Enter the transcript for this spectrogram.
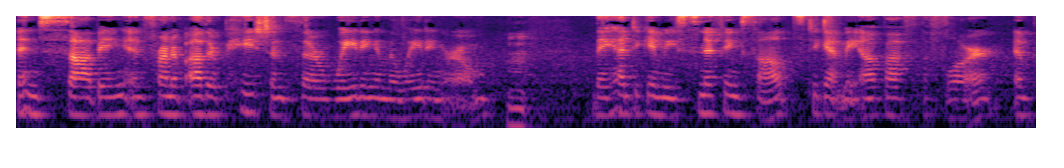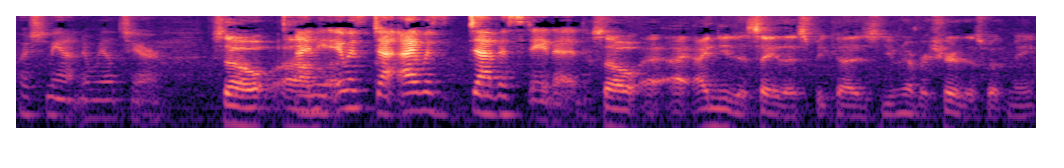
and sobbing in front of other patients that are waiting in the waiting room. Mm. They had to give me sniffing salts to get me up off the floor and push me out in a wheelchair. So um, I mean, it was de- I was devastated. So I, I need to say this because you've never shared this with me,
